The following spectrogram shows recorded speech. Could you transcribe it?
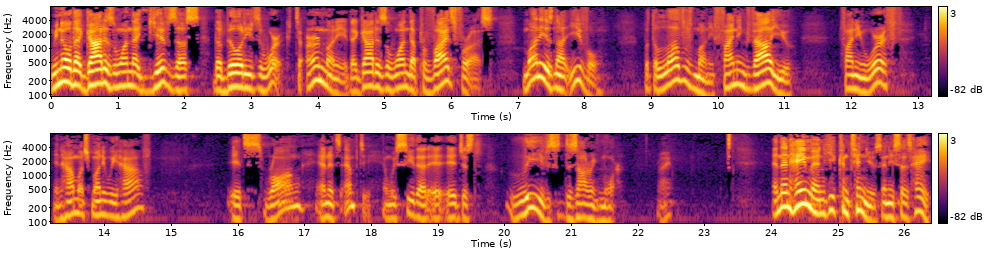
We know that God is the one that gives us the ability to work, to earn money, that God is the one that provides for us. Money is not evil, but the love of money, finding value, finding worth in how much money we have, it's wrong and it's empty. And we see that it, it just leaves desiring more, right? And then Haman, he continues and he says, Hey,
